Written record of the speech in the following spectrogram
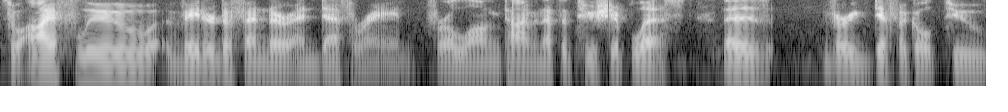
So I flew Vader Defender and Death Rain for a long time, and that's a two ship list. That is very difficult to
